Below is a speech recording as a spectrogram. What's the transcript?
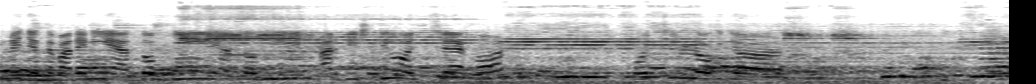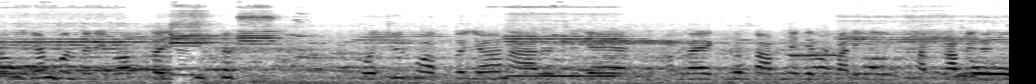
সামনে যেতে পারিনি, এত ভিড় এত ভিড়, আর বৃষ্টি হচ্ছে এখন। প্রচুর লোকজন। লোকজন বলতে নেই, ভক্তজন। প্রচুর ভক্তজন, আর হচ্ছে যে আমরা একটু সামনে যেতে পারিনি, ধাক্কা মেরেছি।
